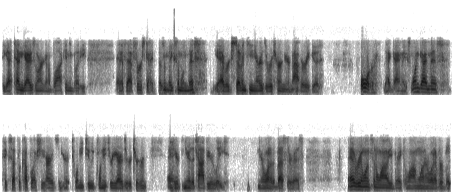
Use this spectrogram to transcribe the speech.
You got 10 guys who aren't going to block anybody. And if that first guy doesn't make someone miss, you average 17 yards of return, you're not very good. Or that guy makes one guy miss, picks up a couple extra yards, and you're at 22, 23 yards of return, and you're near the top of your league. You're one of the best there is. Every once in a while, you break a long one or whatever, but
